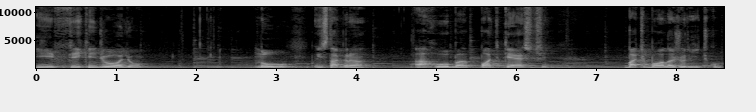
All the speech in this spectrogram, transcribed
e fiquem de olho no Instagram arroba podcast bate-bola jurídico.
